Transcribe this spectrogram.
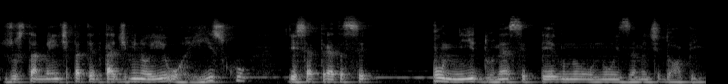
justamente para tentar diminuir o risco desse atleta ser punido, né, ser pego no, no exame de doping.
